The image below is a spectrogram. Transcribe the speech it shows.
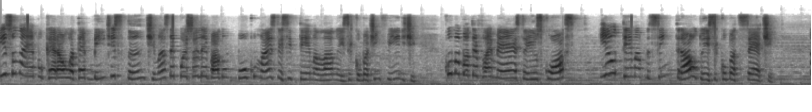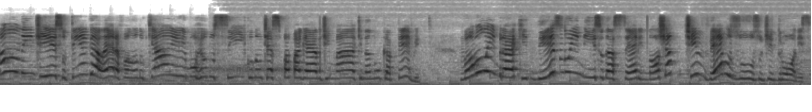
Isso na época era algo até bem distante, mas depois foi levado um pouco mais desse tema lá no Ace Combat Infinity, como a Butterfly Master e os Quads, e é o tema central do Ace Combat 7. Além disso, tem a galera falando que ah, ele morreu no 5, não tinha essa papagaiada de máquina, nunca teve. Vamos lembrar que desde o início da série nós já tivemos uso de drones.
